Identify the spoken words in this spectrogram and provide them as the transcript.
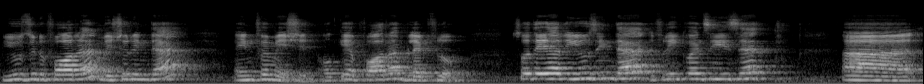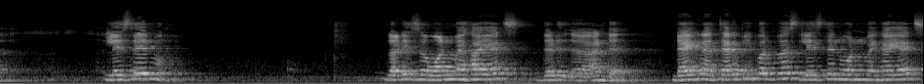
used for uh, measuring the information okay for a blood flow. So they are using the frequencies less than that is uh, 1 megahertz that is and therapy purpose less than 1 megahertz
